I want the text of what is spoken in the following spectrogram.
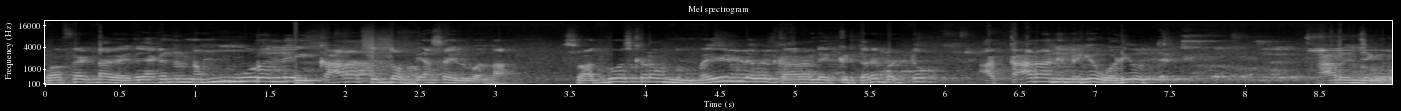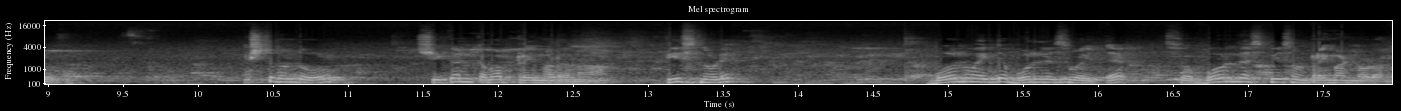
ಪರ್ಫೆಕ್ಟ್ ಆಗೈತೆ ಯಾಕಂದರೆ ನಮ್ಮ ಊರಲ್ಲಿ ಖಾರ ತಿಂದು ಅಭ್ಯಾಸ ಇಲ್ವಲ್ಲ ಸೊ ಅದಕ್ಕೋಸ್ಕರ ಒಂದು ಮೈಲ್ಡ್ ಲೆವೆಲ್ ಖಾರಲ್ಲಿ ಇಕ್ಕಿರ್ತಾರೆ ಬಟ್ಟು ಆ ಖಾರ ನಿಮಗೆ ಹೊಡೆಯುತ್ತೆ ಆ ಇಷ್ಟು ಬಂದು ಚಿಕನ್ ಕಬಾಬ್ ಟ್ರೈ ಮಾಡೋಣ. ಪೀಸ್ ನೋಡಿ. ಬೋನು ಐತೆ ಬೋನ್ಲೆಸ್ಸು ಐತೆ. ಸೊ ಬೋನ್ಲೆಸ್ ಪೀಸ್ ಒಂದು ಟ್ರೈ ಮಾಡಿ ನೋಡೋಣ.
